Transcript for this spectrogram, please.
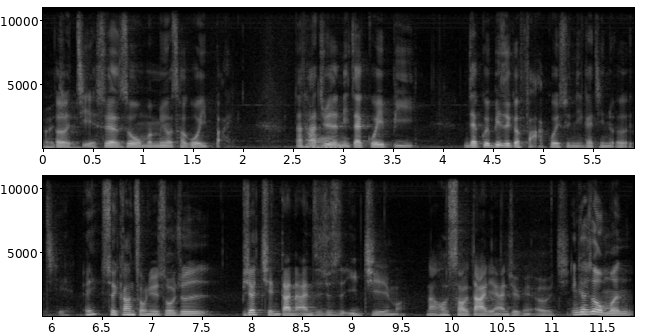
二阶。虽然说我们没有超过一百，那他觉得你在规避，你在规避这个法规，所以你应该进入二阶。哎，所以刚总结说就是比较简单的案子就是一阶嘛。然后稍微大一点，案就变二级。应该说我们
